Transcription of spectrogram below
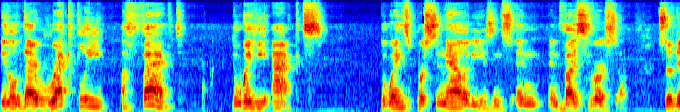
it'll directly affect the way he acts, the way his personality is, and, and, and vice versa. So the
